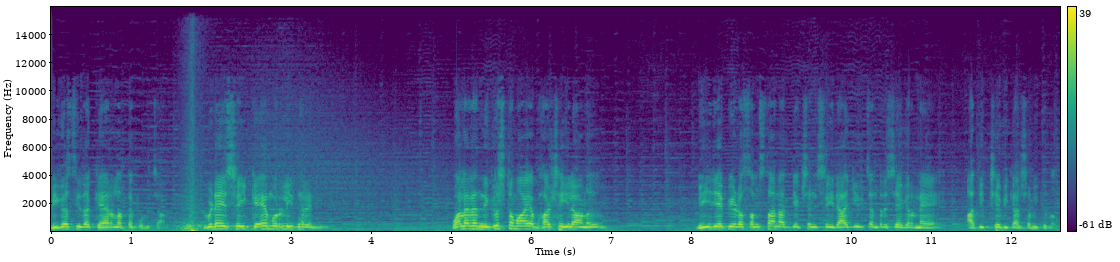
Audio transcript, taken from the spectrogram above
വികസിത കേരളത്തെക്കുറിച്ചാണ്. ഇവിടെ ശ്രീ കെ മുരളീധരൻ വളരെ നികൃഷ്ടമായ ഭാഷയിലാണ് ബി ജെ പിയുടെ സംസ്ഥാന അധ്യക്ഷൻ ശ്രീ രാജീവ് ചന്ദ്രശേഖരനെ അധിക്ഷേപിക്കാൻ ശ്രമിക്കുന്നത്.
